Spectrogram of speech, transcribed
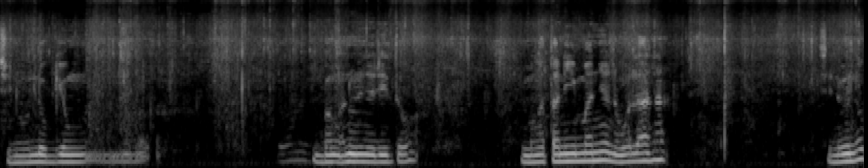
sinunog yung mga ibang ano niya dito yung mga taniman niya nawala na sinunog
